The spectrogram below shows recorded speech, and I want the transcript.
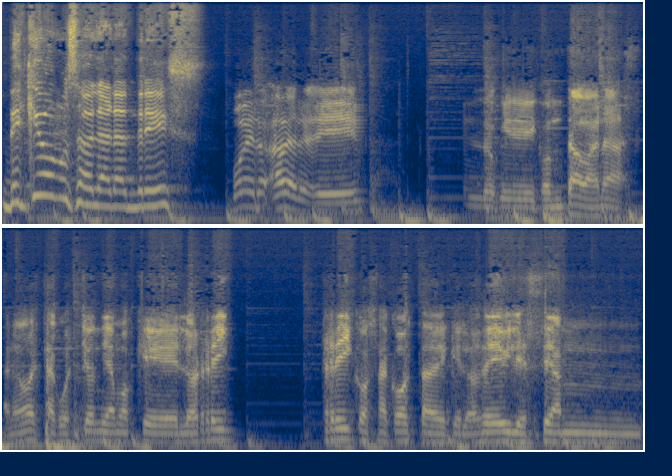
¿De qué vamos a hablar, Andrés? Bueno, a ver, eh, lo que contaba NASA, ¿no? Esta cuestión, digamos, que los ric- ricos a costa de que los débiles sean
